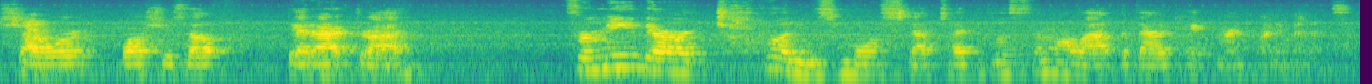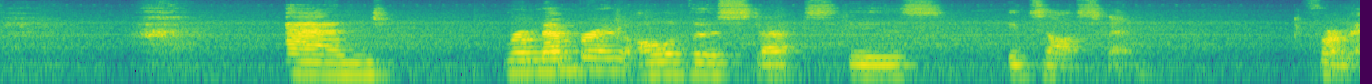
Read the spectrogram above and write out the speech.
shower, wash yourself, get out dry. For me, there are tons more steps. I could list them all out, but that would take my 20 minutes. And remembering all of those steps is exhausting for me.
